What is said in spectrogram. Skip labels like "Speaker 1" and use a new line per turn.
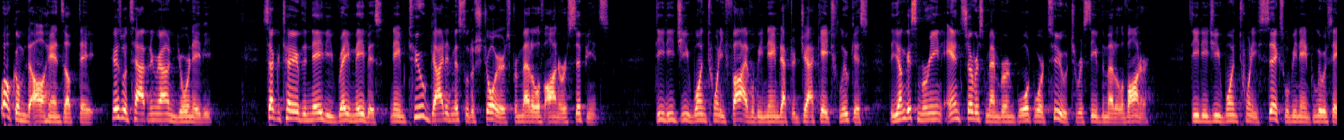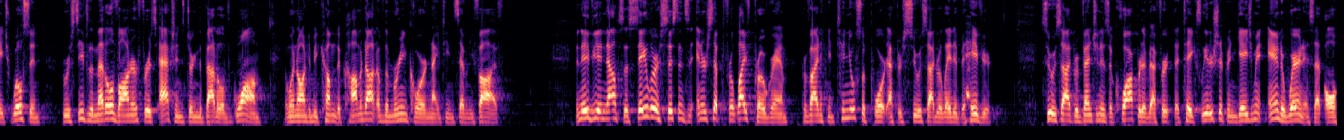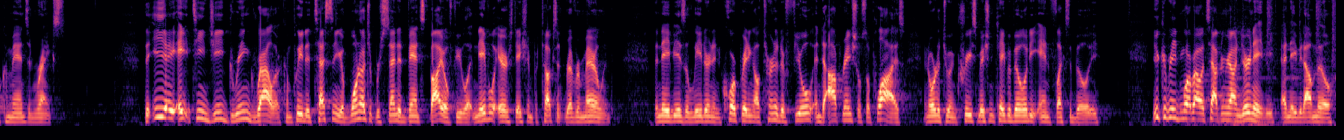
Welcome to All Hands Update. Here's what's happening around your Navy. Secretary of the Navy Ray Mabus named two guided missile destroyers for Medal of Honor recipients. DDG-125 will be named after Jack H. Lucas, the youngest Marine and service member in World War II to receive the Medal of Honor. DDG-126 will be named Louis H. Wilson, who received the Medal of Honor for his actions during the Battle of Guam and went on to become the Commandant of the Marine Corps in 1975. The Navy announced the Sailor Assistance and Intercept for Life program, providing continual support after suicide-related behavior. Suicide prevention is a cooperative effort that takes leadership engagement and awareness at all commands and ranks. The EA-18G Green Growler completed testing of 100% advanced biofuel at Naval Air Station Patuxent River, Maryland. The Navy is a leader in incorporating alternative fuel into operational supplies in order to increase mission capability and flexibility. You can read more about what's happening around your Navy at Navy.mil.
